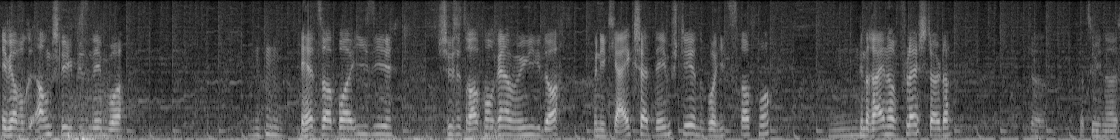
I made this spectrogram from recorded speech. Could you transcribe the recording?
Ich bin einfach angeschlichen bis neben war. Ich hätte zwar ein paar easy Schüsse drauf machen können, aber irgendwie gedacht, wenn ich gleich gescheit neben stehe und ein paar Hits drauf mache, bin rein hab geflasht, Alter. Ja. War ziemlich nice.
